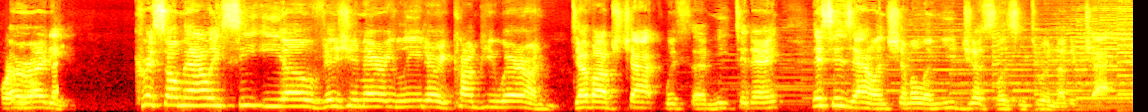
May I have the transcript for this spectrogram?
All righty. Chris O'Malley, CEO, visionary leader at CompuWare on DevOps Chat with uh, me today. This is Alan Shimel, and you just listened to another chat.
